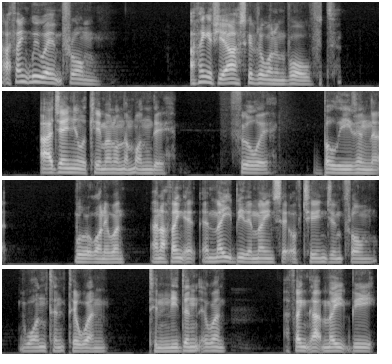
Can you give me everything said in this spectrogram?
I think we went from. I think if you ask everyone involved, I genuinely came in on the Monday, fully believing that we were going to win, and I think it, it might be the mindset of changing from wanting to win to needing to win. I think that might be,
